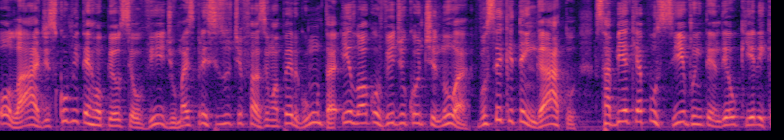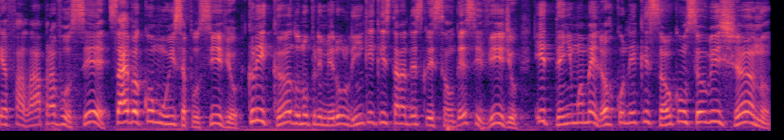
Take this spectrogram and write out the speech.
Olá, desculpe interromper o seu vídeo, mas preciso te fazer uma pergunta e logo o vídeo continua. Você que tem gato, sabia que é possível entender o que ele quer falar pra você? Saiba como isso é possível clicando no primeiro link que está na descrição desse vídeo e tenha uma melhor conexão com seu bichano.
